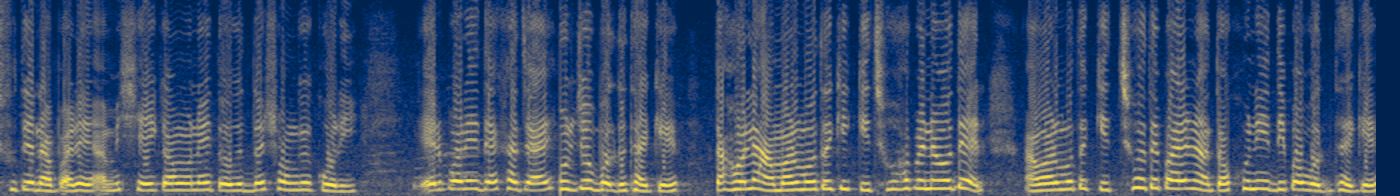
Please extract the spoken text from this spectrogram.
ছুতে না পারে, আমি সেই কামনাই তোদের সঙ্গে করি। এরপরেই দেখা যায়, সূর্য বলতে থাকে তাহলে আমার মতো কি কিছু হবে না ওদের? আমার মতো কিচ্ছু হতে পারে না, তখনই দীপা বলতে থাকে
